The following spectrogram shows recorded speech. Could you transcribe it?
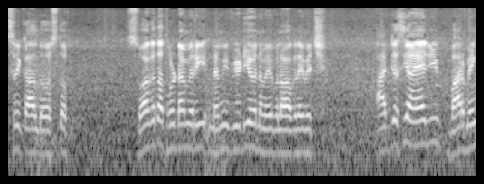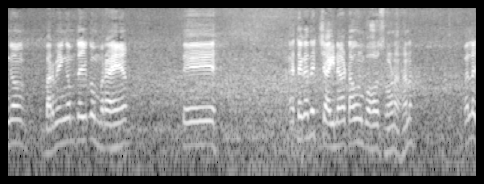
ਸ੍ਰੀ ਅਕਾਲ ਦੋਸਤੋ। ਸਵਾਗਤ ਆ ਤੁਹਾਡਾ ਮੇਰੀ ਨਵੀਂ ਵੀਡੀਓ, ਨਵੇਂ ਵਲੌਗ ਦੇ ਵਿੱਚ। ਅੱਜ ਅਸੀਂ ਆਏ ਹਾਂ ਜੀ ਬਰਮਿੰਗਮ ਬਰਮਿੰਗਮ ਤੇ ਘੁੰਮ ਰਹੇ ਹਾਂ ਤੇ ਇੱਥੇ ਕਹਿੰਦੇ ਚਾਈਨਾ ਟਾਊਨ ਬਹੁਤ ਸੋਹਣਾ ਹੈ ਨਾ ਪਹਿਲਾਂ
